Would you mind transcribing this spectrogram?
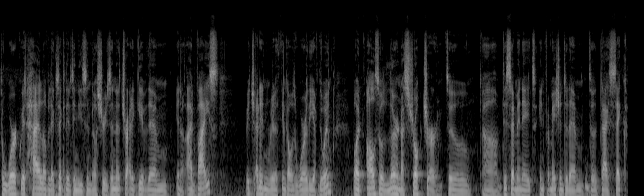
to work with high-level executives in these industries, and to try to give them, you know, advice, which I didn't really think I was worthy of doing, but also learn a structure to um, disseminate information to them to dissect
